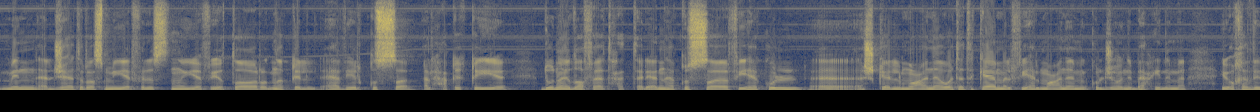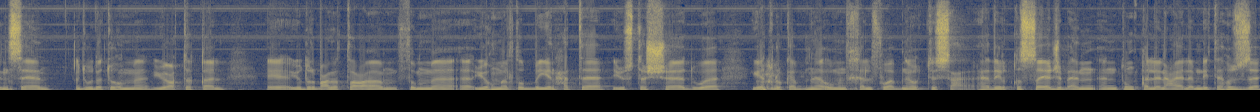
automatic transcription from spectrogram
من الجهات الرسمية الفلسطينية في إطار نقل هذه القصة الحقيقية دون إضافات حتى لأنها قصة فيها كل أشكال المعاناة وتتكامل فيها المعاناة من كل جوانبها حينما يؤخذ إنسان دون تهمة يعتقل يضرب عن الطعام ثم يهمل طبيا حتى يستشهد ويترك أبناؤه من خلفه أبناؤه التسعة. هذه القصة يجب أن, أن تنقل للعالم لتهز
